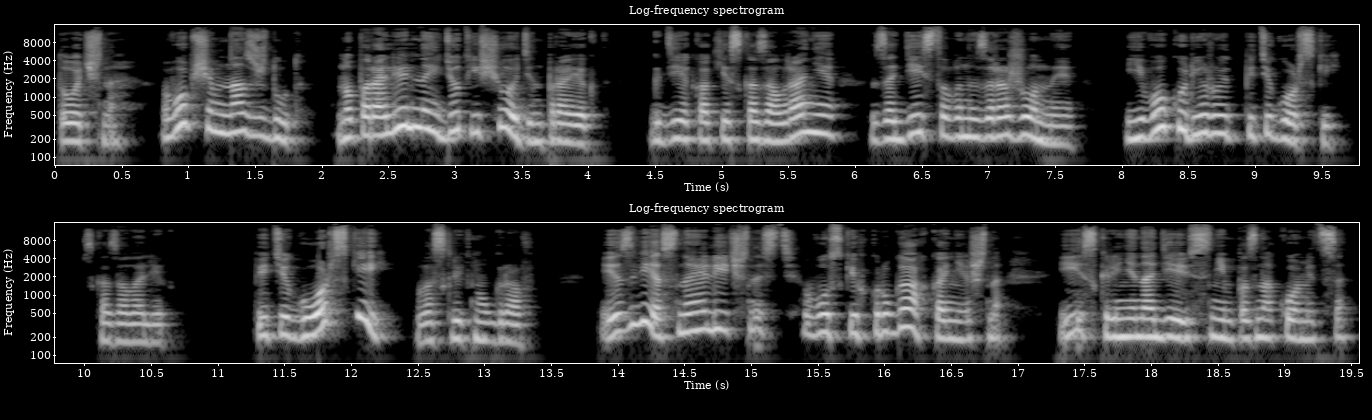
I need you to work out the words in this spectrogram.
Точно. В общем, нас ждут, но параллельно идет еще один проект, где, как я сказал ранее, задействованы зараженные. Его курирует Пятигорский, сказал Олег. «Пятигорский?» – воскликнул граф. «Известная личность, в узких кругах, конечно. Искренне надеюсь с ним познакомиться.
